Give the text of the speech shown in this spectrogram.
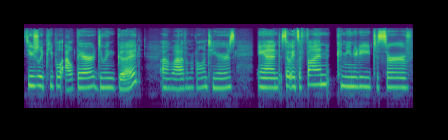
It's usually people out there doing good. Um, a lot of them are volunteers. And so it's a fun community to serve.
